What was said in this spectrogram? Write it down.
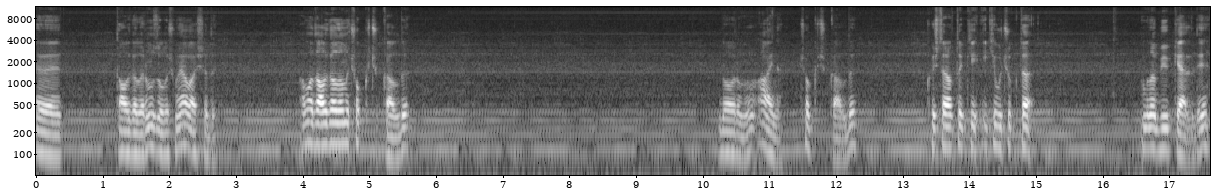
Evet. Dalgalarımız oluşmaya başladı. Ama dalga alanı çok küçük kaldı. Doğru mu? Aynen. Çok küçük kaldı. Kış taraftaki iki buçuk da buna büyük geldi.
